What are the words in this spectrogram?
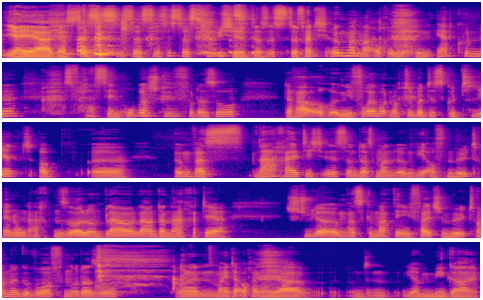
Ja, ja, das, das, ist, das, das ist das Typische. Das ist, das hatte ich irgendwann mal auch in, in Erdkunde. Was war das denn? Oberstufe oder so? Da war auch irgendwie, vorher wurde noch darüber diskutiert, ob äh, irgendwas nachhaltig ist und dass man irgendwie auf Mülltrennung achten soll und bla bla bla. Und danach hat der Schüler irgendwas gemacht, in die falsche Mülltonne geworfen oder so. Und dann meinte auch einer, ja, und dann, ja, mir egal.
